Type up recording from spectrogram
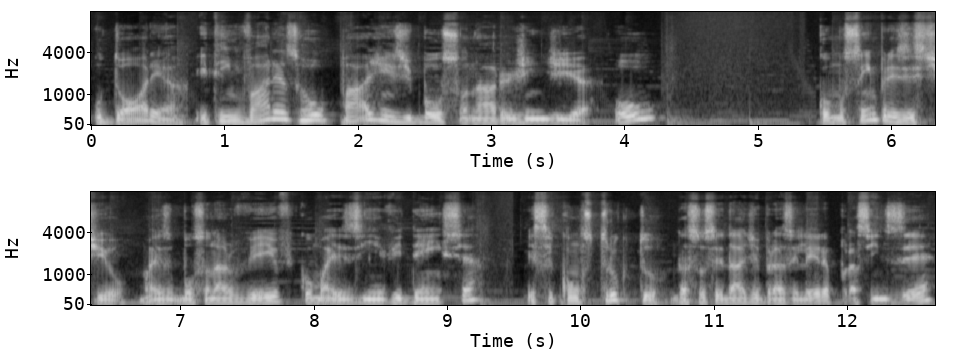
o Dória. E tem várias roupagens de Bolsonaro hoje em dia. Ou como sempre existiu, mas o Bolsonaro veio, ficou mais em evidência esse construto da sociedade brasileira, por assim dizer,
